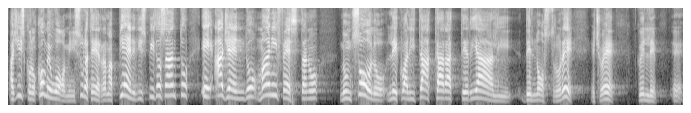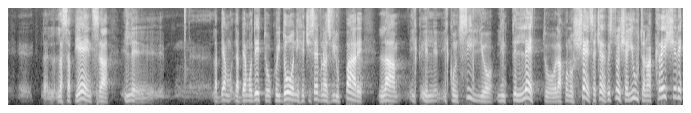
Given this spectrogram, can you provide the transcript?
agiscono come uomini sulla terra, ma pieni di Spirito Santo e agendo manifestano non solo le qualità caratteriali del nostro Re, e cioè quelle, eh, la, la, sapienza, il, l'abbiamo, l'abbiamo, detto, quei doni che ci servono a sviluppare la, il, il, il, consiglio, l'intelletto, la conoscenza, eccetera. Questi doni ci aiutano a crescere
